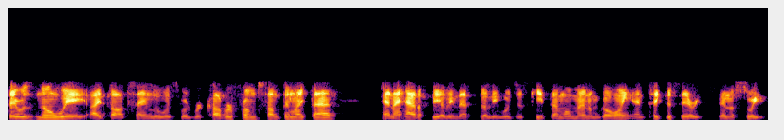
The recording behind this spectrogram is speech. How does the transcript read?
There was no way I thought St. Louis would recover from something like that, and I had a feeling that Philly would just keep that momentum going and take the series in a sweep.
